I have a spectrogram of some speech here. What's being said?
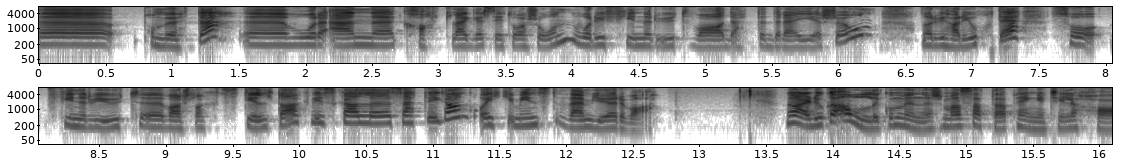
uh, på møte, hvor en kartlegger situasjonen, hvor vi finner ut hva dette dreier seg om. Når vi har gjort det, så finner vi ut hva slags tiltak vi skal sette i gang, og ikke minst hvem gjør hva. Nå er det jo ikke alle kommuner som har satt av penger til å ha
